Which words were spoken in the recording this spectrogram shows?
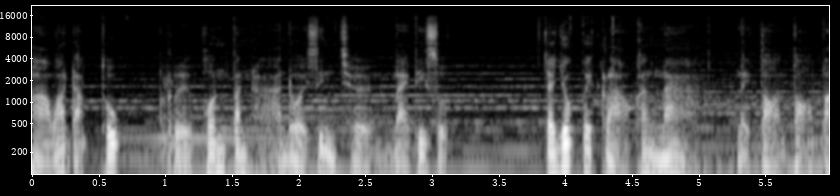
ภาวะดับทุกข์ หรือพ้นปัญหาโดยสิ้นเชิงในที่สุด จะยกไปกล่าวข้างหน้าในตอนต่อไป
